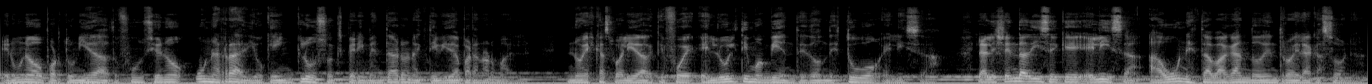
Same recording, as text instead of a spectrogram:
en una oportunidad funcionó una radio que incluso experimentaron actividad paranormal. No es casualidad que fue el último ambiente donde estuvo Elisa. La leyenda dice que Elisa aún está vagando dentro de la casona.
